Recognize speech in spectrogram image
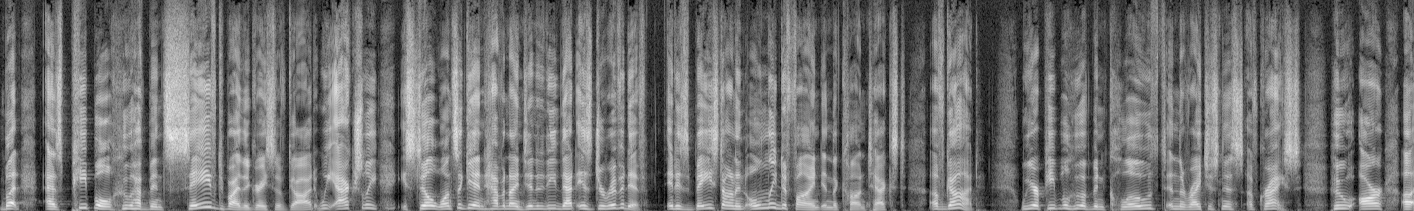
But as people who have been saved by the grace of God, we actually still, once again, have an identity that is derivative. It is based on and only defined in the context of God. We are people who have been clothed in the righteousness of Christ, who are uh,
